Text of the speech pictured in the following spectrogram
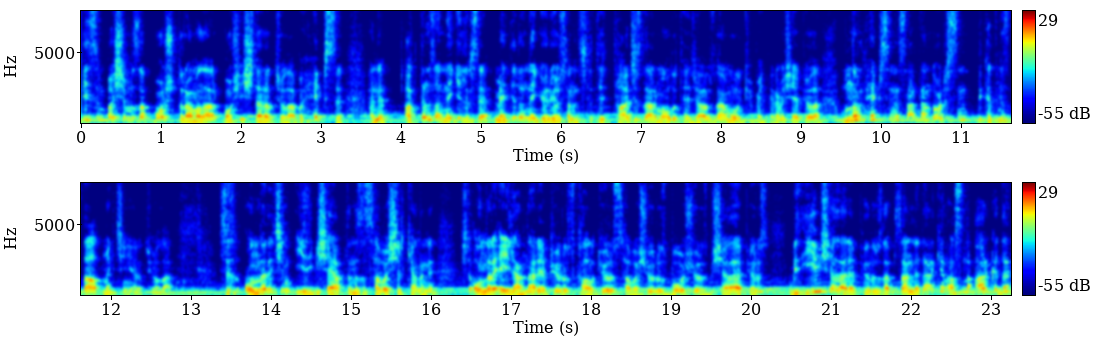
Bizim başımıza boş dramalar, boş işler atıyorlar. Bu hepsi hani aklınıza ne gelirse, medyada ne görüyorsanız işte te- tacizler mi oldu, tecavüzler mi oldu, köpeklere mi şey yapıyorlar. Bunların hepsini zaten doğrusu dikkatinizi dağıtmak için yaratıyorlar. Siz onlar için iyi bir şey yaptığınızı savaşırken hani işte onlara eylemler yapıyoruz, kalkıyoruz, savaşıyoruz, boğuşuyoruz, bir şeyler yapıyoruz. Biz iyi bir şeyler yapıyoruz da zannederken aslında arkada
